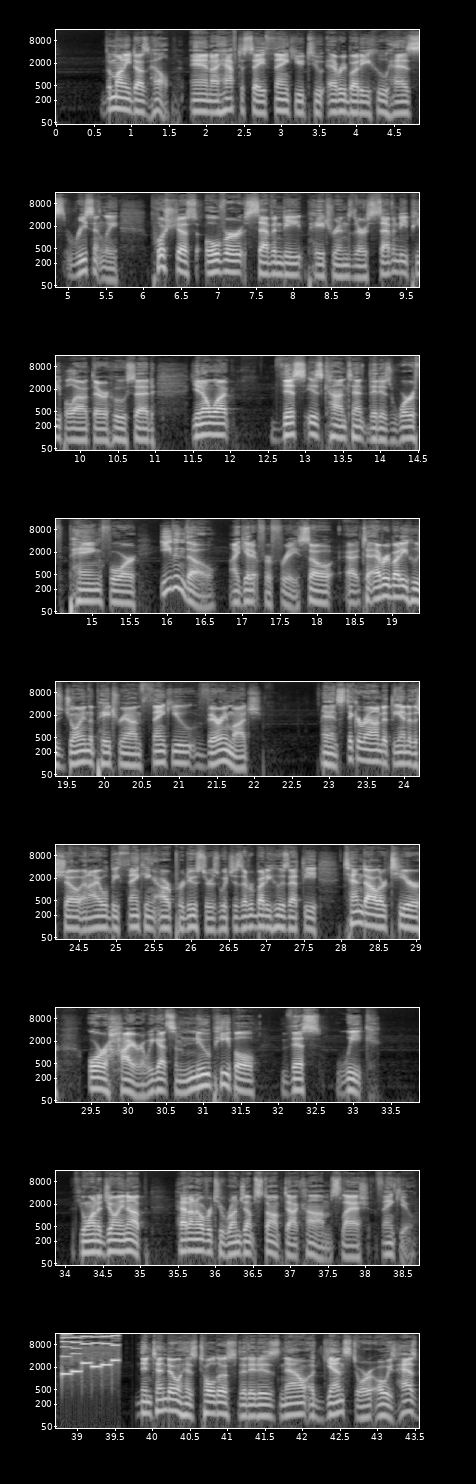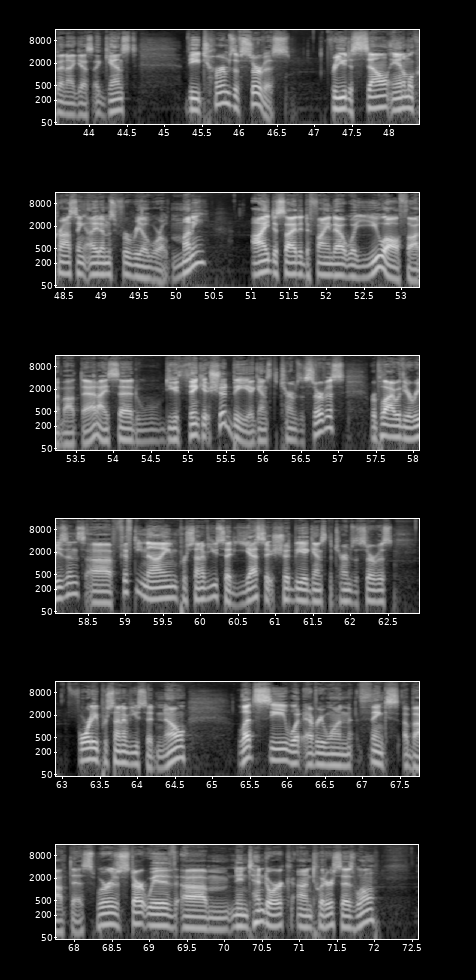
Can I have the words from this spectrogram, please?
the money does help. And I have to say thank you to everybody who has recently pushed us over 70 patrons. There are 70 people out there who said, you know what? This is content that is worth paying for, even though I get it for free. So, uh, to everybody who's joined the Patreon, thank you very much. And stick around at the end of the show, and I will be thanking our producers, which is everybody who is at the $10 tier or higher. We got some new people this week. If you want to join up, head on over to runjumpstomp.com slash thank you. Nintendo has told us that it is now against, or always has been, I guess, against the terms of service for you to sell Animal Crossing items for real world money. I decided to find out what you all thought about that. I said, Do you think it should be against the terms of service? Reply with your reasons. Uh, 59% of you said yes, it should be against the terms of service. 40% of you said no. Let's see what everyone thinks about this. We're going to start with um, Nintendork on Twitter says, Well,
